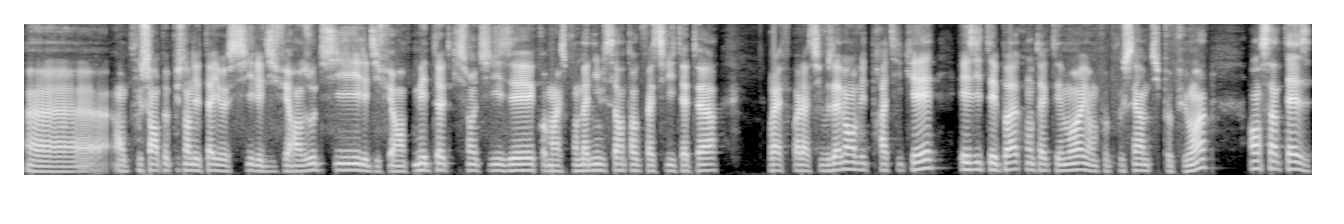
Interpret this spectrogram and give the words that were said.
en poussant un peu plus en détail aussi les différents outils, les différentes méthodes qui sont utilisées, comment est-ce qu'on anime ça en tant que facilitateur. Bref, voilà, si vous avez envie de pratiquer, n'hésitez pas, contactez-moi et on peut pousser un petit peu plus loin. En synthèse,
